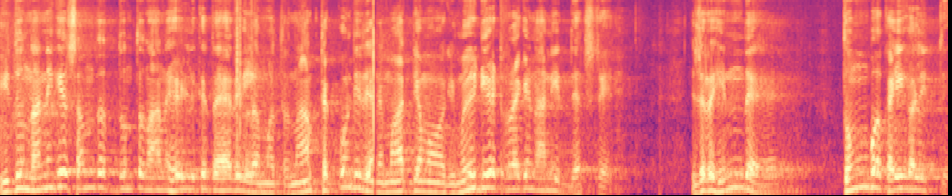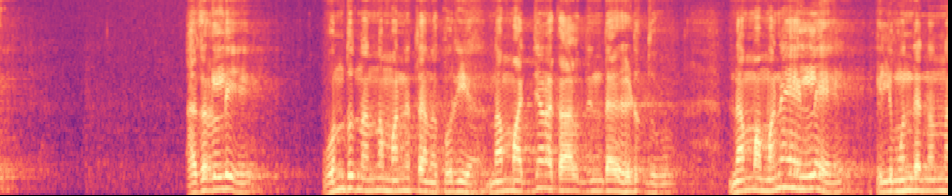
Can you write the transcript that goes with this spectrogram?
ಇದು ನನಗೆ ಸಂದದ್ದು ಅಂತ ನಾನು ಹೇಳಲಿಕ್ಕೆ ತಯಾರಿಲ್ಲ ಮಾತ್ರ. ನಾನು ತೆಕ್ಕೊಂಡಿದ್ದೇನೆ ಮಾಧ್ಯಮವಾಗಿ. ಮೀಡಿಯೇಟರ್ ಆಗಿ ನಾನಿದ್ದೆ ಅಷ್ಟೇ. ಇದರ ಹಿಂದೆ ತುಂಬ ಕೈಗಳಿತ್ತು. ಅದರಲ್ಲಿ ಒಂದು ನನ್ನ ಮನೆತನ, ಕೊರಿಯ. ನಮ್ಮ ಅಜ್ಜನ ಕಾಲದಿಂದ ಹಿಡಿದು ನಮ್ಮ ಮನೆಯಲ್ಲೇ ಇಲ್ಲಿ ಮುಂದೆ ನನ್ನ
